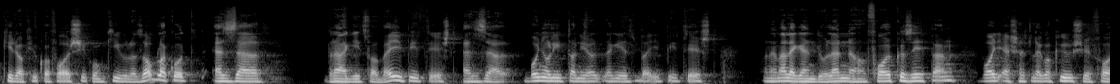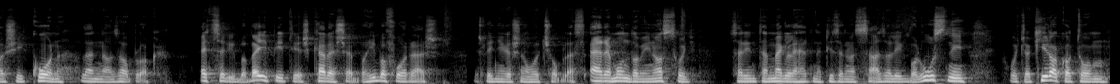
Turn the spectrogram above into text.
kirakjuk a falsikon kívül az ablakot, ezzel drágítva a beépítést, ezzel bonyolítani az egész beépítést, hanem elegendő lenne a fal középen, vagy esetleg a külső falsikon lenne az ablak. Egyszerűbb a beépítés, kevesebb a hibaforrás, és lényegesen olcsóbb lesz. Erre mondom én azt, hogy szerintem meg lehetne 15%-ból úszni, hogyha kirakatom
